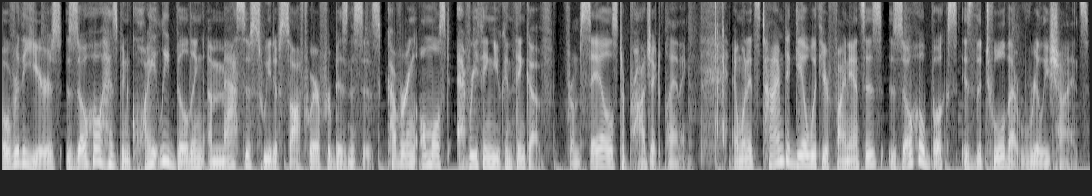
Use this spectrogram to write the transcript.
Over the years, Zoho has been quietly building a massive suite of software for businesses, covering almost everything you can think of, from sales to project planning. And when it's time to deal with your finances, Zoho Books is the tool that really shines.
